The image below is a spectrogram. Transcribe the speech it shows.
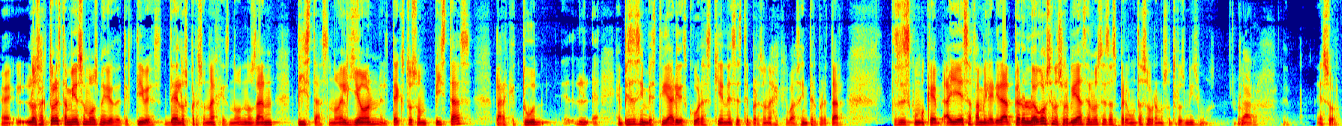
eh, los actores también somos medio detectives de los personajes, ¿no? Nos dan pistas, ¿no? El guion, el texto son pistas para que tú eh, empieces a investigar y descubras quién es este personaje que vas a interpretar. Entonces, como que hay esa familiaridad, pero luego se nos olvida hacernos esas preguntas sobre nosotros mismos. Claro. Eso.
